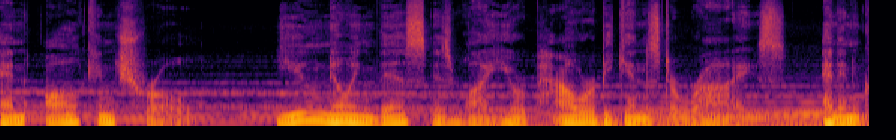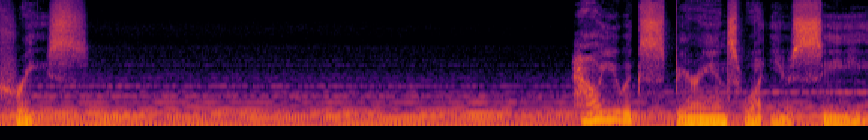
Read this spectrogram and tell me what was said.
and all control, you knowing this is why your power begins to rise and increase how you experience what you see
